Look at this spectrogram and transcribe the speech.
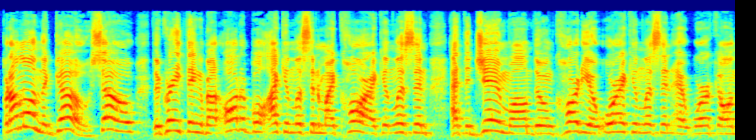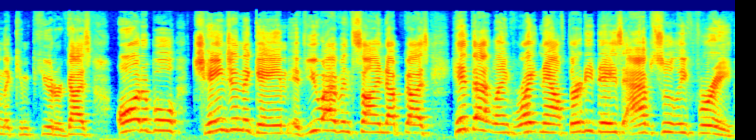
but I'm on the go. So, the great thing about Audible, I can listen in my car, I can listen at the gym while I'm doing cardio, or I can listen at work on the computer. Guys, Audible, changing the game. If you haven't signed up, guys, hit that link right now, 30 days absolutely free.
